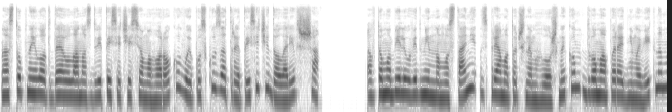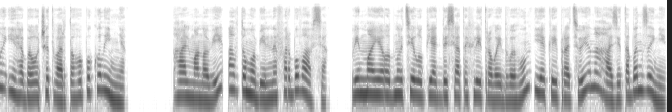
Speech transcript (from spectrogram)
Наступний лот Деуланос 2007 року випуску за 3000 доларів США. Автомобіль у відмінному стані з прямоточним глушником, двома передніми вікнами і ГБО четвертого покоління. Гальма нові, автомобіль не фарбувався. Він має 1,5-літровий двигун, який працює на газі та бензині.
